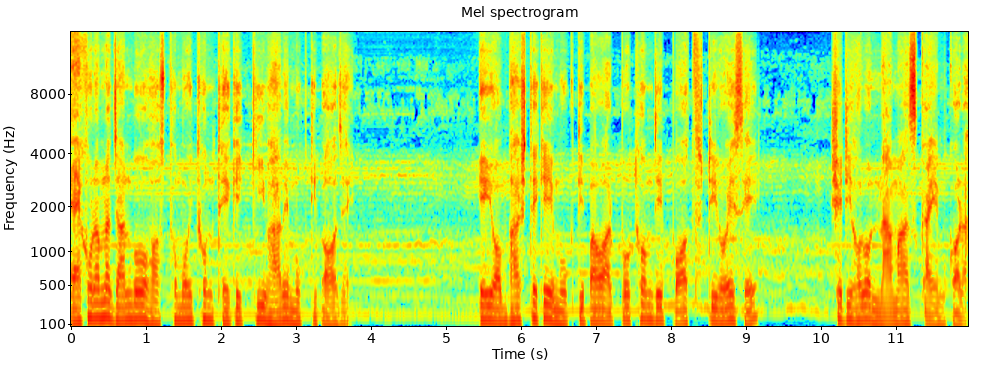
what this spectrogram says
এখন আমরা জানব হস্তমৈথুন থেকে কীভাবে মুক্তি পাওয়া যায়। এই অভ্যাস থেকে মুক্তি পাওয়ার প্রথম যে পথটি রয়েছে, সেটি হলো নামাজ কায়েম করা।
